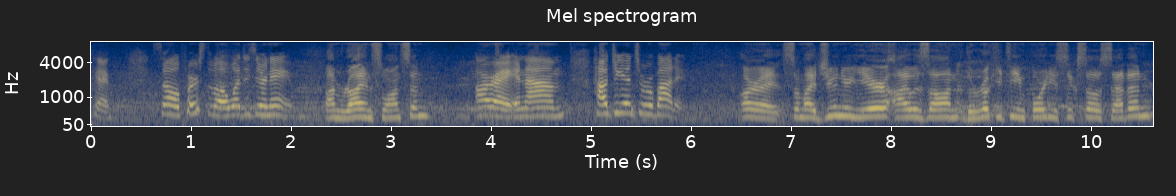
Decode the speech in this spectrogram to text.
Okay. So first of all, what is your name? I'm Ryan Swanson. All right. And um, how'd you get into robotics? All right, so my junior year, I was on the rookie team 4607,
